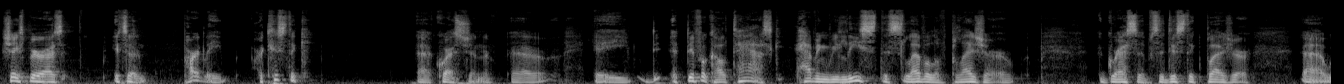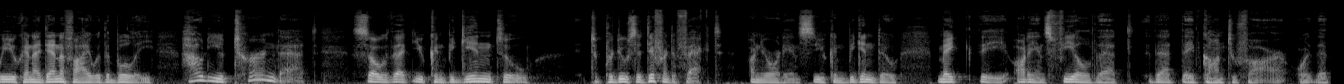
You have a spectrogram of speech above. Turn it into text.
Shakespeare has it's a partly artistic uh, question, uh, a, a, difficult task. Having released this level of pleasure, aggressive, sadistic pleasure, uh, where you can identify with the bully, how do you turn that so that you can begin to to produce a different effect on your audience. You can begin to make the audience feel that that they've gone too far, or that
